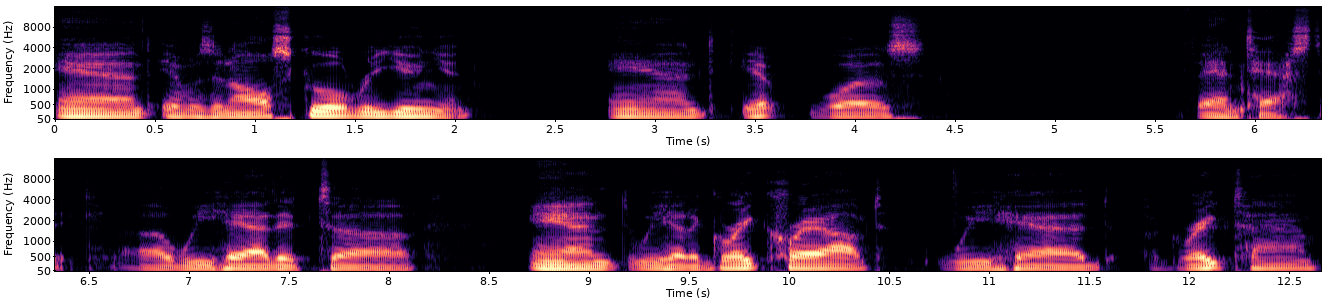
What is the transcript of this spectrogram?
and it was an all-school reunion, and it was fantastic. Uh, we had it, uh, and we had a great crowd. We had a great time.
